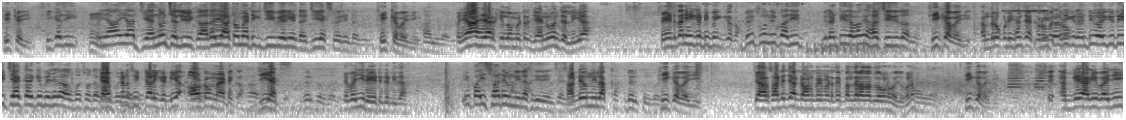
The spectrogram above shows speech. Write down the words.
ਠੀਕ ਹੈ ਜੀ। ਠੀਕ ਹੈ ਜੀ? 50000 ਜੈਨੂਨ ਚੱਲੀ ਹੋਈ ਕਾਰ ਹੈ ਜੀ ਆਟੋਮੈਟਿਕ G ਵੇਰੀਐਂਟ ਹੈ GX ਵੇਰੀਐਂਟ ਹੈ ਜੀ। ਠੀਕ ਹੈ ਬਾਈ ਜੀ। ਹਾਂਜੀ ਭਾਜੀ 50000 ਕਿਲੋਮੀਟਰ ਜੈਨੂਅਨ ਚੱਲੀ ਆ। ਪੇਂਟ ਤਾਂ ਨਹੀਂ ਗੱਡੀ ਪਈ ਕਿਤੋਂ ਬਿਲਕੁਲ ਨਹੀਂ ਭਾਜੀ ਗਾਰੰਟੀ ਦੇਵਾਂਗੇ ਹਰ ਚੀਜ਼ ਦੀ ਤੁਹਾਨੂੰ। ਠੀਕ ਹੈ ਬਾਈ ਜੀ ਅੰਦਰੋਂ ਕੰਡੀਸ਼ਨ ਚੈੱਕ ਕਰੋ ਮਿੱਤਰੋ ਦੀ ਗਾਰੰਟੀ ਹੋਏਗੀ ਤੁਸੀਂ ਚੈੱਕ ਕਰਕੇ ਬੇਸ਼ੱਕ ਆਓ ਬਸ ਉਹਦਾ ਕੈਪਟਨ ਸੀਟ ਵਾਲੀ ਗੱਡੀ ਆ ਆਟੋਮੈਟਿਕ GX ਬਿਲਕੁਲ ਤੇ ਬਾਈ ਜੀ ਰੇਟ ਗੱਡੀ ਦਾ? ਇਹ ਭਾਈ 19.5 ਲੱਖ ਦੀ ਰੇਂਜ ਹੈ ਜੀ। 19.5 ਲੱਖ ਬਿਲਕੁਲ ਠੀਕ ਹੈ ਬਾਈ ਜੀ 4 4.5 ਡਾਊਨ ਪੇਮੈਂਟ ਤੇ 15 ਦਾ ਲੋਨ ਹੋ ਜਾਊ ਹਨਾ। ਠੀਕ ਹੈ ਬਾਈ ਜੀ ਤੇ ਅੱਗੇ ਆ ਗਈ ਬਾਈ ਜੀ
